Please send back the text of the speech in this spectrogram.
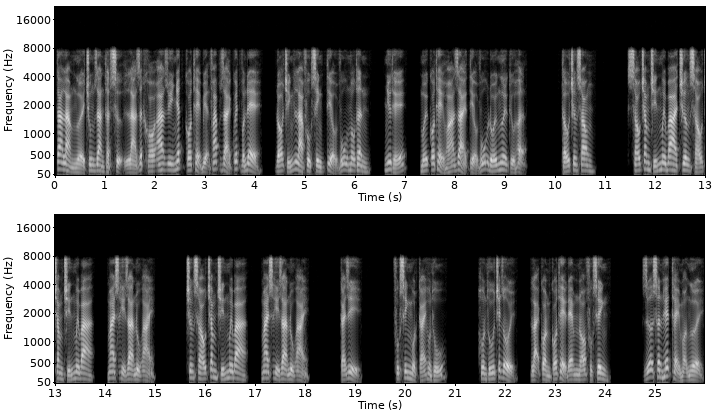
ta làm người trung gian thật sự là rất khó a duy nhất có thể biện pháp giải quyết vấn đề, đó chính là phục sinh tiểu vũ mâu thân, như thế, mới có thể hóa giải tiểu vũ đối ngươi cửu hận. Thấu chương xong. 693 chương 693, Mai Sĩ Gia Nụ Ải. Chương 693, Mai Sĩ Gia Nụ Ải. Cái gì? Phục sinh một cái hồn thú. Hồn thú chết rồi, lại còn có thể đem nó phục sinh. Giữa sân hết thảy mọi người,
